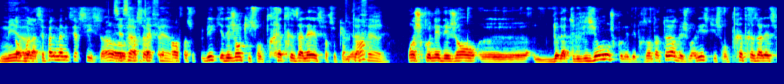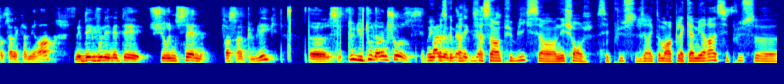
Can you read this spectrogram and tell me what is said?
Mais non, euh, voilà, c'est pas le même exercice. Hein. C'est ça, face à face au public, il y a des gens qui sont très très à l'aise face aux caméras. Tout à fait, Moi, je connais des gens euh, de la télévision, je connais des présentateurs, des journalistes qui sont très très à l'aise face à la caméra, mais dès que vous les mettez sur une scène face à un public, euh, c'est plus du tout la même chose. C'est oui, parce que face à un public, c'est un échange. C'est plus directement. Alors que la caméra, c'est plus, euh,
